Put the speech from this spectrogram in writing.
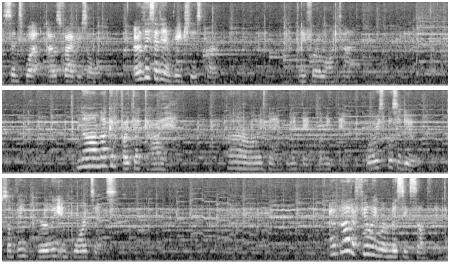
Since what? I was five years old. Or at least I didn't reach this part. I mean, for a long time. No, I'm not gonna fight that guy. Oh, let me think, let me think, let me think. What are we supposed to do? Something really important. I've got a feeling we're missing something.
